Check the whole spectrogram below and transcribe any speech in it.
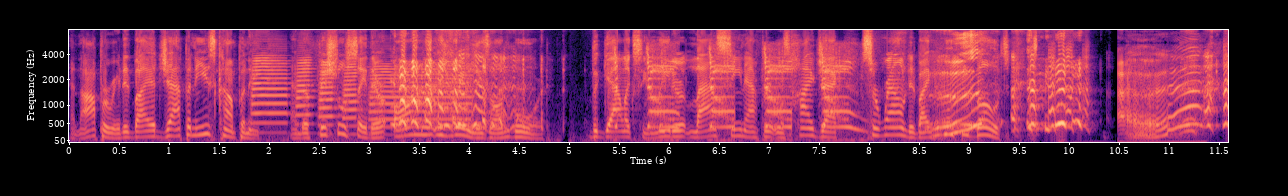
and operated by a Japanese company, and officials say there are no Israelis on board. The Galaxy leader last seen after it was hijacked, surrounded by Houthi boats.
